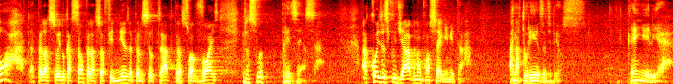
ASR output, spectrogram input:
importa pela sua educação, pela sua fineza, pelo seu trato, pela sua voz, pela sua presença. Há coisas que o diabo não consegue imitar. A natureza de Deus, quem ele é,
